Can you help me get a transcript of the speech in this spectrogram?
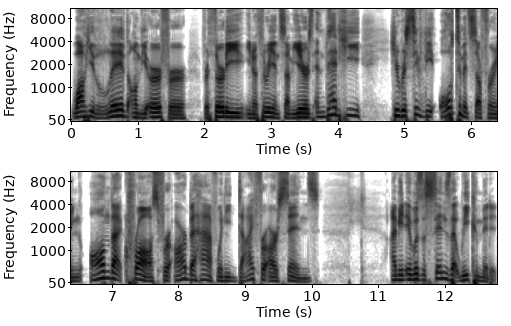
while he lived on the earth for for 30, you know, 3 and some years and then he he received the ultimate suffering on that cross for our behalf when he died for our sins. I mean, it was the sins that we committed.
